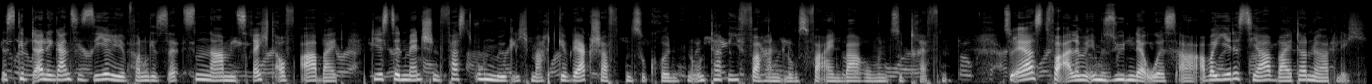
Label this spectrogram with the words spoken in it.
Es gibt eine ganze Serie von Gesetzen namens Recht auf Arbeit, die es den Menschen fast unmöglich macht, Gewerkschaften zu gründen und Tarifverhandlungsvereinbarungen zu treffen. Zuerst vor allem im Süden der USA, aber jedes Jahr weiter nördlich.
